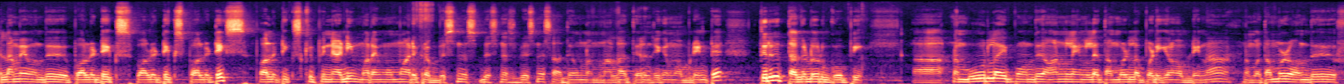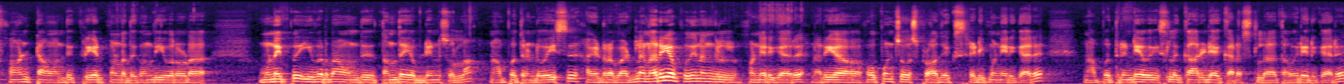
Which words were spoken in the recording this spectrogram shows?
எல்லாமே வந்து பாலிடிக்ஸ் பாலிடிக்ஸ் பாலிடிக்ஸ் பாலிடிக்ஸ்க்கு பின்னாடி மறைமுகமாக இருக்கிற பிஸ்னஸ் பிஸ்னஸ் பிஸ்னஸ் அதுவும் நம்ம நல்லா தெரிஞ்சுக்கணும் அப்படின்ட்டு திரு தகடூர் கோபி. நம்ம ஊரில் இப்போ வந்து ஆன்லைனில் தமிழில் படிக்கிறோம் அப்படின்னா நம்ம தமிழை வந்து ஃபாண்ட்டாக வந்து க்ரியேட் பண்ணுறதுக்கு வந்து இவரோட முனைப்பு இவர் தான் வந்து தந்தை அப்படின்னு சொல்லலாம். நாற்பத்தி ரெண்டு வயசு ஹைதராபாட்டில் நிறைய புதினங்கள் பண்ணியிருக்காரு நிறையா ஓப்பன் சோர்ஸ் ப்ராஜெக்ட்ஸ் ரெடி பண்ணியிருக்காரு நாற்பத்தி ரெண்டே வயசில் கார்டியாக் அரெஸ்ட்டில் தவறியிருக்காரு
